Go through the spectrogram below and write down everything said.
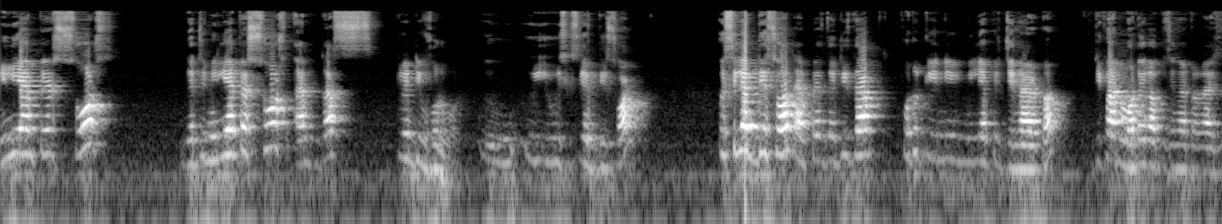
milliampere source that is milliampere source and thus 24 volt we, we select this one. We select this one and that is the 4 to 20 milliampere generator different model of generator is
